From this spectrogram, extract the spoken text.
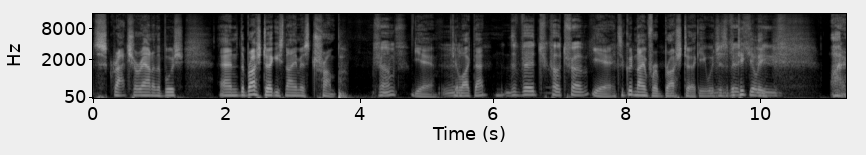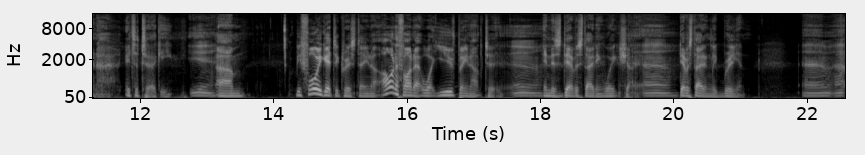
scratch around in the bush. And the brush turkey's name is Trump. Trump. Yeah. Do you Mm. like that? The bird called Trump. Yeah, it's a good name for a brush turkey, which is particularly, I don't know, it's a turkey. Yeah. Um, before we get to Christina, I want to find out what you've been up to Uh, in this devastating week show. uh, Devastatingly brilliant. Um, I,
